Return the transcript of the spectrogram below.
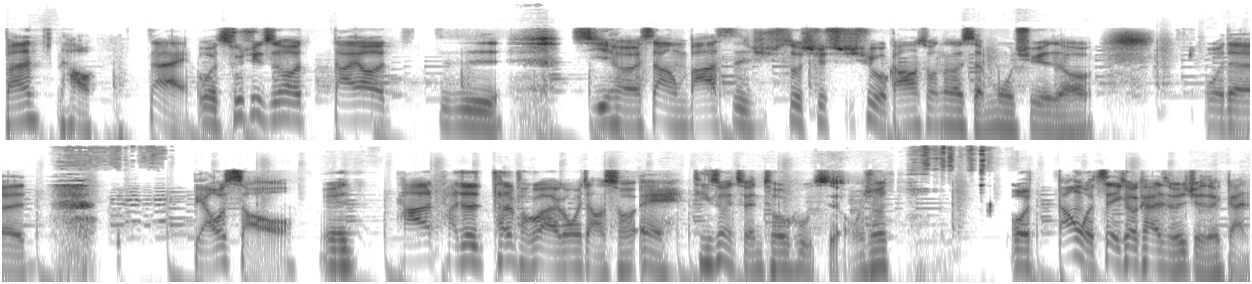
反正好，再来，我出去之后大家要。就是集合上巴士去去去我刚刚说那个神木区的时候，我的表嫂，因为她她就她就跑过来跟我讲说，哎，听说你昨天脱裤子，我说我当我这一刻开始我就觉得干，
